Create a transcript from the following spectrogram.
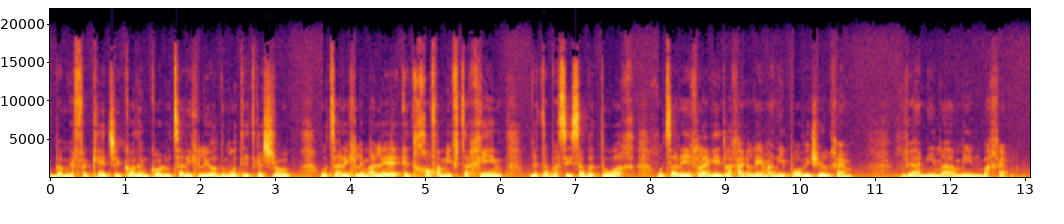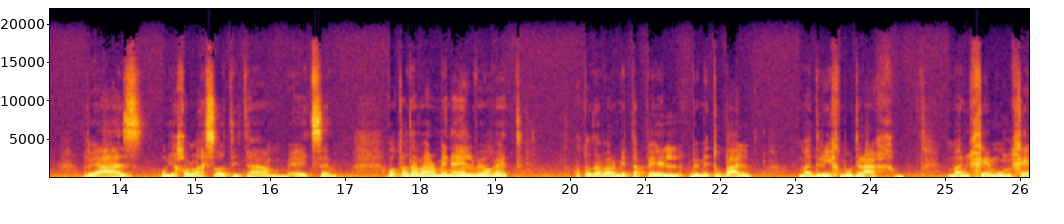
במפקד שקודם כל הוא צריך להיות דמות התקשרות. הוא צריך למלא את חוף המבטחים ואת הבסיס הבטוח. הוא צריך להגיד לחיילים, אני פה בשבילכם, ואני מאמין בכם. ואז הוא יכול לעשות איתם בעצם אותו דבר מנהל ועובד. אותו דבר מטפל ומטופל, מדריך מודרך, מנחה מונחה.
